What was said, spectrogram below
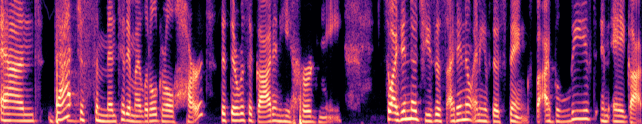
And that mm-hmm. just cemented in my little girl heart that there was a God and he heard me. So I didn't know Jesus, I didn't know any of those things, but I believed in a God.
